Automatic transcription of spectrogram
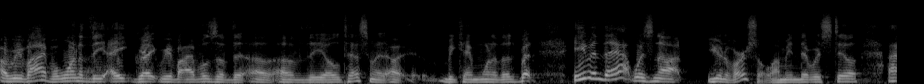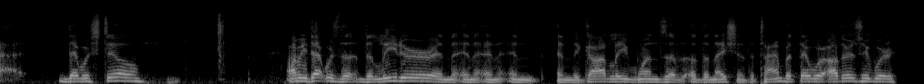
a revival, one of the eight great revivals of the of, of the Old Testament, uh, became one of those. But even that was not universal. I mean, there was still uh, there was still. I mean, that was the, the leader and the, and, and, and, the godly ones of, of the nation at the time, but there were others who were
